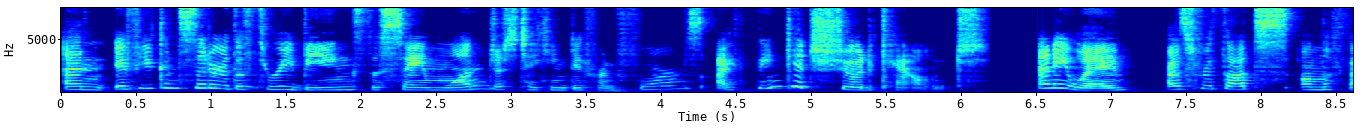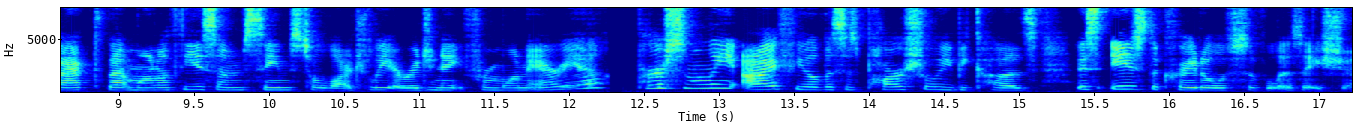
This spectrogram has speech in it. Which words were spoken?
And if you consider the three beings the same one, just taking different forms, I think it should count. Anyway, as for thoughts on the fact that monotheism seems to largely originate from one area, personally, I feel this is partially because this is the cradle of civilization.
